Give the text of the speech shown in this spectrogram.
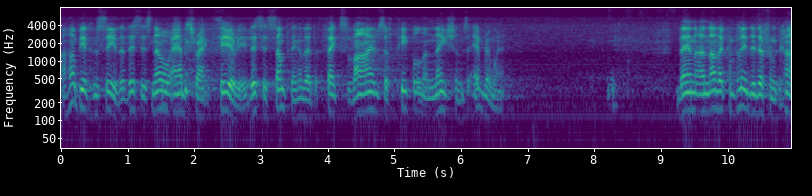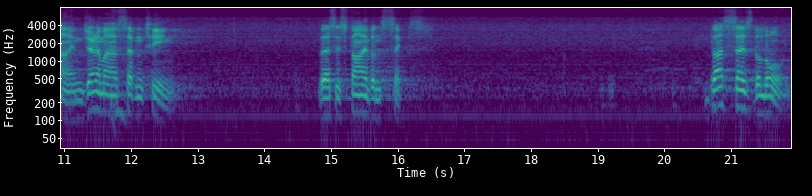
I hope you can see that this is no abstract theory. This is something that affects lives of people and nations everywhere. Then another completely different kind, Jeremiah 17, verses 5 and 6. Thus says the Lord.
